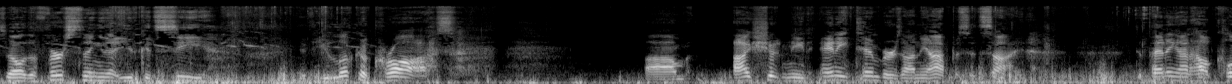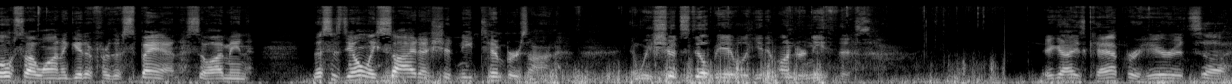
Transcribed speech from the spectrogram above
So the first thing that you could see, if you look across, um, I shouldn't need any timbers on the opposite side, depending on how close I want to get it for the span. So I mean, this is the only side I should need timbers on, and we should still be able to get underneath this. Hey guys, Kapper here. It's uh,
